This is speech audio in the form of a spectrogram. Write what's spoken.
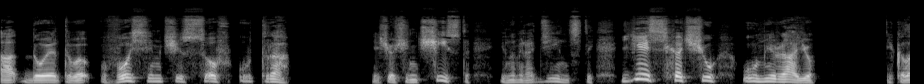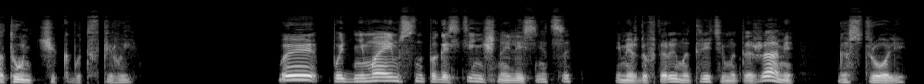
А до этого восемь часов утра. Еще очень чисто. И номер одиннадцатый. Есть хочу, умираю. И колотунчик, как будто впервые. Мы поднимаемся по гостиничной лестнице, и между вторым и третьим этажами гастроли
